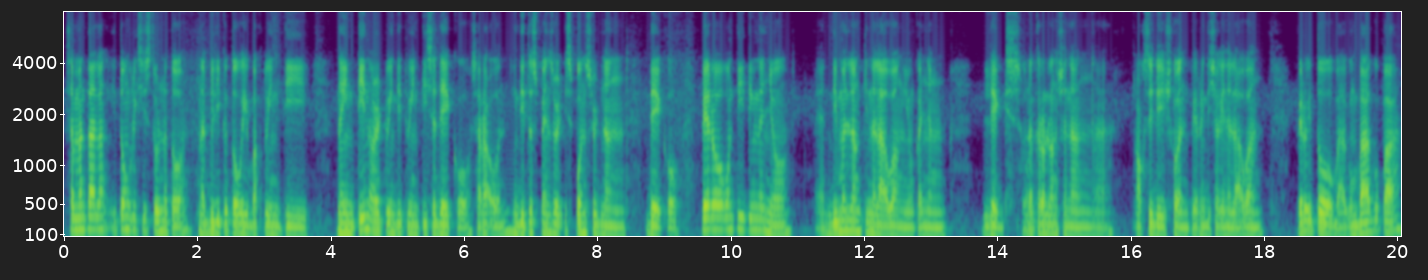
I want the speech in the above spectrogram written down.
Samantalang itong resistor na to, nabili ko to way back 2019 or 2020 sa Deco, sa Raon. Hindi to sponsor, sponsored ng Deco. Pero kung titingnan nyo, ayan, hindi man lang kinalawang yung kanyang legs. So, nagkaroon lang siya ng ah, oxidation pero hindi siya kinalawang. Pero ito, bagong bago pa,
